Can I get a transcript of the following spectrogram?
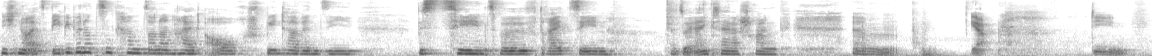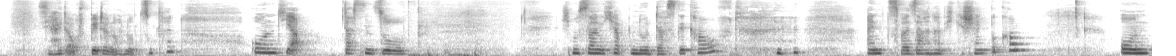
nicht nur als Baby benutzen kann, sondern halt auch später, wenn sie bis 10, 12, 13, also ein Kleiderschrank, ähm, ja, den sie halt auch später noch nutzen kann. Und ja, das sind so ich muss sagen, ich habe nur das gekauft. Ein, zwei Sachen habe ich geschenkt bekommen. Und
